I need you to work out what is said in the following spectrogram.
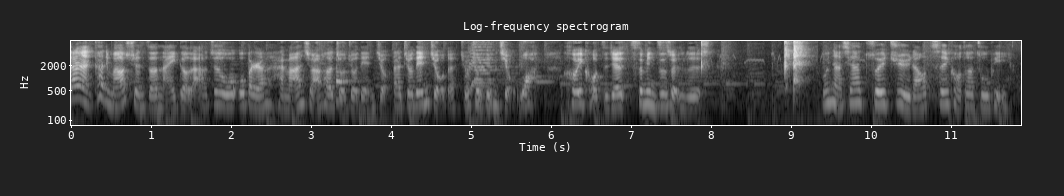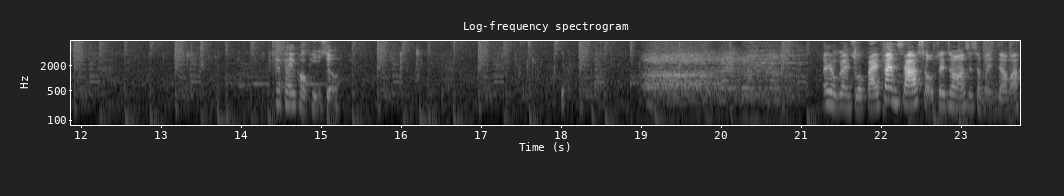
当然看你们要选择哪一个啦，就是我我本人还蛮喜欢喝九九点九，呃九点九的九九点九，哇，喝一口直接生命之水是不是？我跟你讲，现在追剧，然后吃一口这个猪皮，再配一口啤酒。哎，我跟你说，白饭杀手最重要的是什么？你知道吗？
